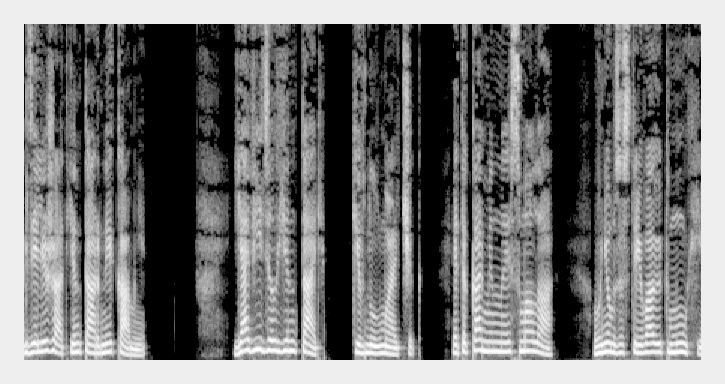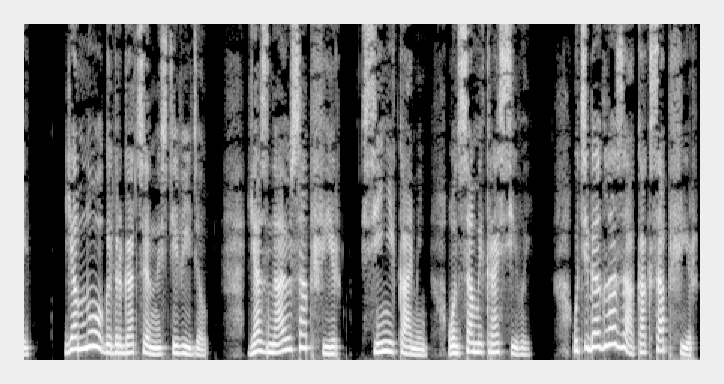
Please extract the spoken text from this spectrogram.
где лежат янтарные камни. «Я видел янтарь», — кивнул мальчик. «Это каменная смола, в нем застревают мухи. Я много драгоценностей видел. Я знаю сапфир, синий камень, он самый красивый. У тебя глаза, как сапфир».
